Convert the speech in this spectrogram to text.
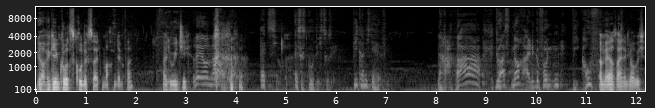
Ja, wir gehen kurz Codex-Seiten machen in dem Fall. Bei Luigi. Leonardo! Ezio, es ist gut, dich zu sehen. Wie kann ich dir helfen? Haha, du hast noch eine gefunden. Wie auf. Äh, mehr als eine, glaube ich.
